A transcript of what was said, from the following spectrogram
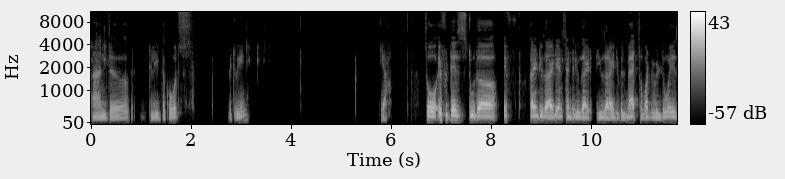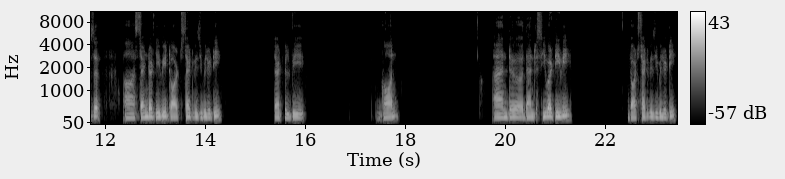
And uh, delete the quotes between yeah. So if it is to the if current user id and sender user, user id will match so what we will do is uh, sender tv dot set visibility that will be gone. And uh, then receiver tv dot set visibility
